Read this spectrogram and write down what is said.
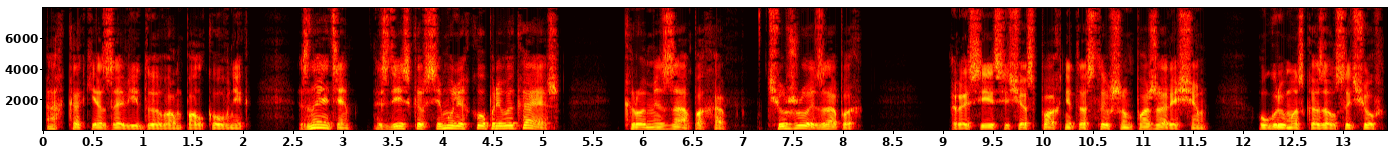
«Ах, как я завидую вам, полковник! Знаете, здесь ко всему легко привыкаешь, кроме запаха. Чужой запах. Россия сейчас пахнет остывшим пожарищем», — угрюмо сказал Сычев.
